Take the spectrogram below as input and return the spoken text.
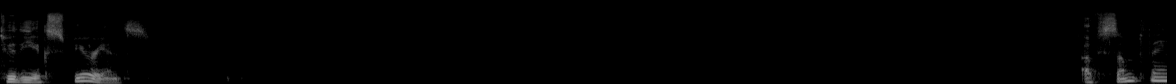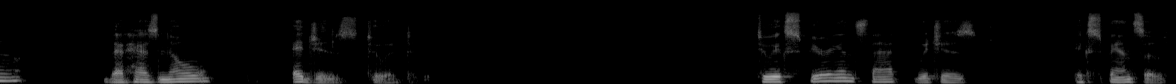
to the experience of something that has no edges to it. To experience that which is expansive,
